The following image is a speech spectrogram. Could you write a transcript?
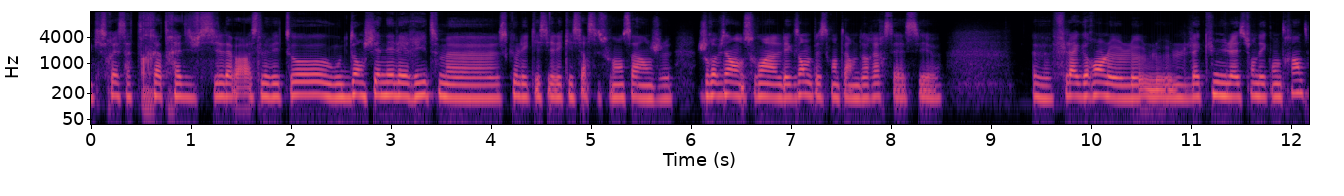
qui trouvait ça très très difficile d'avoir à se lever tôt ou d'enchaîner les rythmes. Euh, parce que les caissiers, les caissières, c'est souvent ça. Hein. Je, je, reviens souvent à l'exemple parce qu'en termes d'horaire, c'est assez euh, euh, flagrant l'accumulation des contraintes.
